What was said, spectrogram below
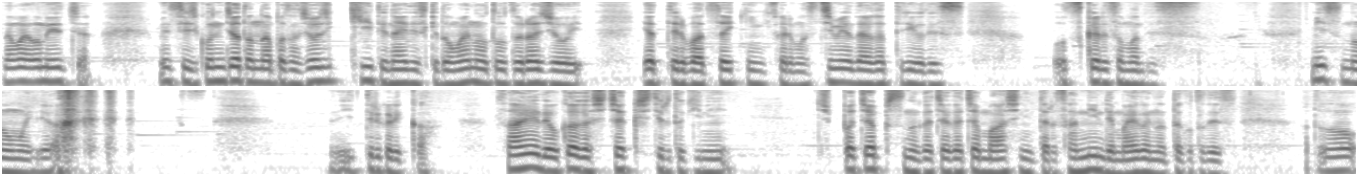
名前お姉ちゃん。メッセージこんにちはタンナッパさん。正直聞いてないですけどお前の弟ラジオやってるバー最近聞かれます。知名度上がってるようです。お疲れ様です。ミスの思い出は。言ってるからいっか。3A でお母が試着してる時にチュッパチャップスのガチャガチャ回しに行ったら3人で迷子になったことです。あと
